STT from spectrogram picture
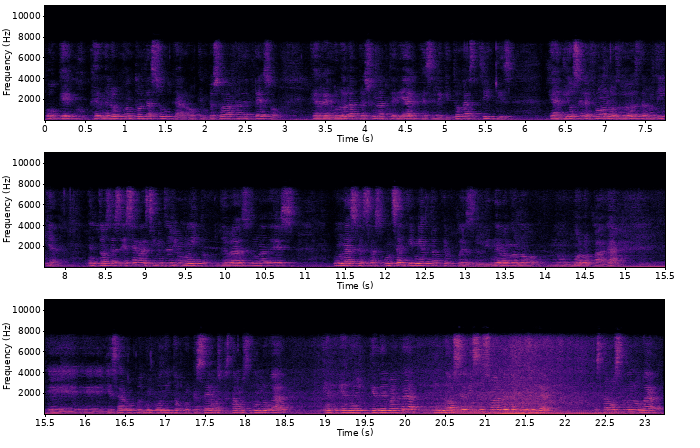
O que generó un control de azúcar, o que empezó a bajar de peso, que reguló la presión arterial, que se le quitó gastritis, que a Dios se le fueron los dolores de rodilla. Entonces, ese agradecimiento es bien bonito, de verdad, es, una, es una un sentimiento que pues el dinero no lo, no, no lo paga. eh, y es algo pues muy bonito porque sabemos que estamos en un lugar en, en, el que de verdad, no se dice solamente por vender, estamos en un lugar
